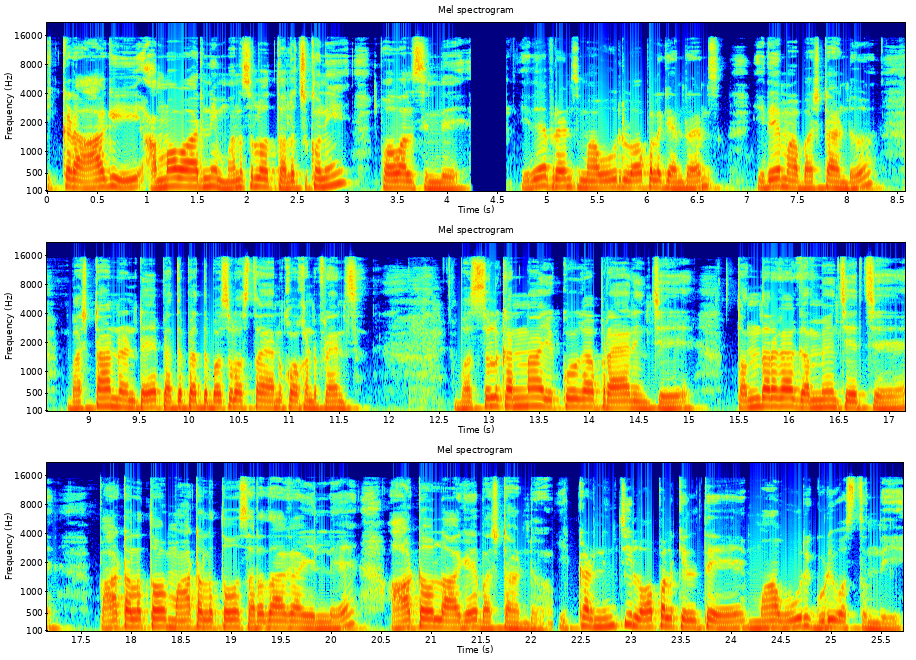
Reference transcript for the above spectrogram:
ఇక్కడ ఆగి అమ్మవారిని మనసులో తలుచుకొని పోవాల్సిందే. ఇదే ఫ్రెండ్స్ మా ఊరి లోపలికి ఎంట్రన్స్. ఇదే మా బస్ స్టాండ్. బస్ స్టాండ్ అంటే పెద్ద పెద్ద బస్సులు వస్తాయి అనుకోకండి ఫ్రెండ్స్. బస్సుల కన్నా ఎక్కువగా ప్రయాణించి తొందరగా గమ్యం చేర్చే పాటలతో మాటలతో సరదాగా వెళ్ళే ఆటోలు ఆగే బస్ స్టాండ్ ఇక్కడ నుంచి లోపలికి వెళ్తే మా ఊరి గుడి వస్తుంది.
